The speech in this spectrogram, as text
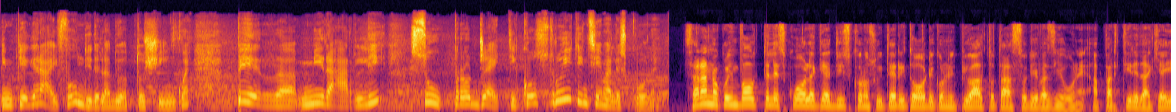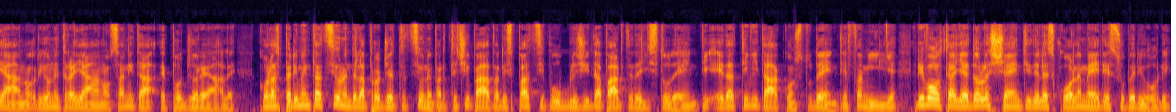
impiegherà i fondi della 285 per mirarli su progetti costruiti insieme alle scuole. Saranno coinvolte le scuole che agiscono sui territori con il più alto tasso di evasione, a partire da Chiaiano, Rione Traiano, Sanità e Poggioreale, con la sperimentazione della progettazione partecipata di spazi pubblici da parte degli studenti ed attività con studenti e famiglie rivolte agli adolescenti delle scuole medie e superiori.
